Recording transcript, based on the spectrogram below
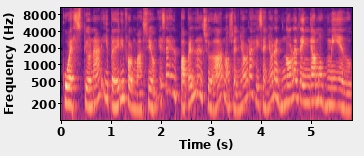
cuestionar y pedir información. Ese es el papel del ciudadano, señoras y señores. No le tengamos miedo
